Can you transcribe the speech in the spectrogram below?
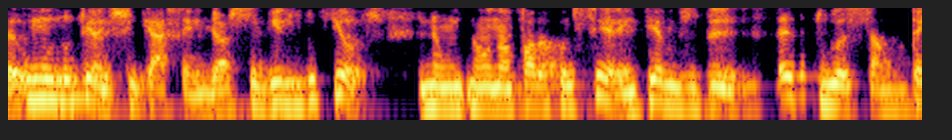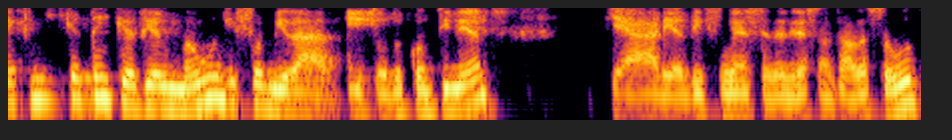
uh, uns utentes ficassem melhor servidos do que outros. Não, não, não pode acontecer. Em termos de atuação técnica tem que haver uma uniformidade em todo o continente que é a área de influência da Direção-Geral da Saúde,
